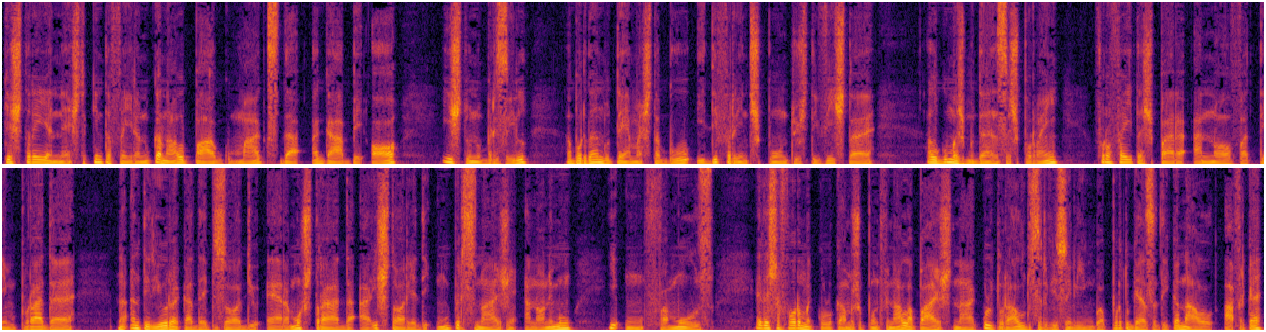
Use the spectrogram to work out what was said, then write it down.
que estreia nesta quinta-feira no canal Pago Max da HBO, isto no Brasil, abordando temas tabu e diferentes pontos de vista. Algumas mudanças, porém, foram feitas para a nova temporada. Na anterior, a cada episódio era mostrada a história de um personagem anônimo e um famoso. É desta forma que colocamos o ponto final à página cultural do Serviço em Língua Portuguesa de Canal África,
